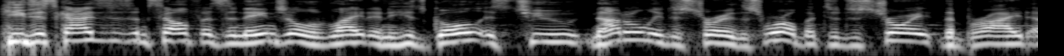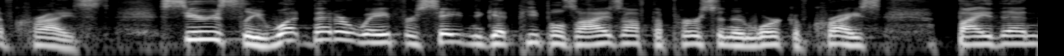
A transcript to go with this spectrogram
He disguises himself as an angel of light, and his goal is to not only destroy this world, but to destroy the bride of Christ. Seriously, what better way for Satan to get people's eyes off the person and work of Christ by then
